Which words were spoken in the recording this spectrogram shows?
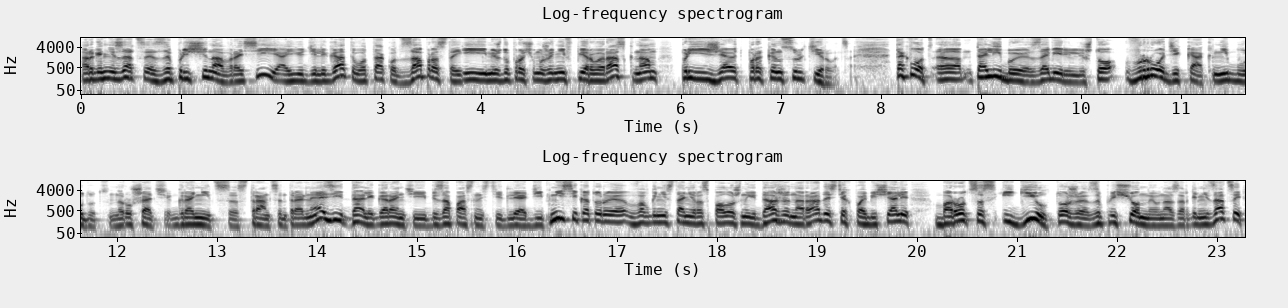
Организация запрещена в России России, а ее делегаты вот так вот запросто и, между прочим, уже не в первый раз к нам приезжают проконсультироваться. Так вот, э, талибы заверили, что вроде как не будут нарушать границы стран Центральной Азии, дали гарантии безопасности для дипмиссий, которые в Афганистане расположены, и даже на радостях пообещали бороться с ИГИЛ, тоже запрещенной у нас организацией,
